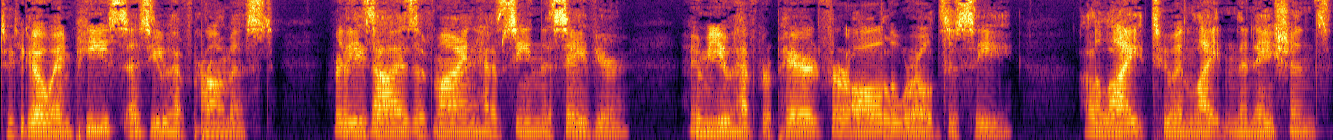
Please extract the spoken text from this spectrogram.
To, go, in peace as you have promised. For these eyes of mine have seen the Savior, whom you have prepared for all the world to see, a light to enlighten the nations,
